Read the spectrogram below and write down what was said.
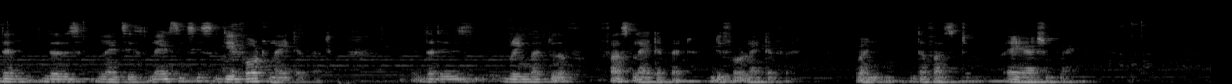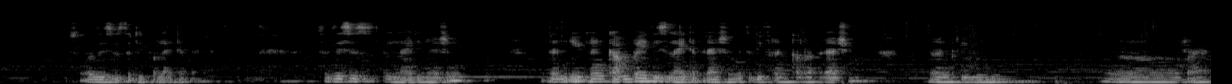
Then there is light 6 light 6 is default light effect. That is bring back to the first light effect default light effect when the first AI action applied so this is the default light effect. So this is lighting action then you can compare this light effect with a different color action uh, green uh, red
